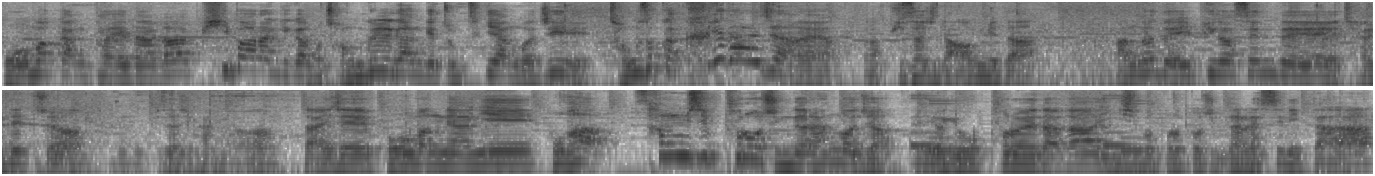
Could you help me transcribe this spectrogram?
보호막 강타에다가 피바라기 가고 정글 간 게 좀 특이한 거지 정석과 크게 다르지 않아요. 아, 비사지 나옵니다. 안 그래도 AP가 센데 잘 됐죠. 네, 비사지 가는 거자 이제 보호막량이 보합 30% 증가를 한 거죠. 네, 여기 5%에다가 25%또 증가를 했으니까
